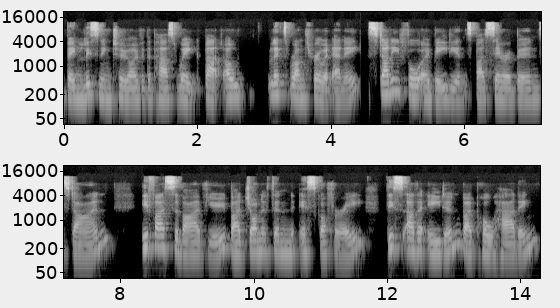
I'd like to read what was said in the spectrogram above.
been listening to over the past week. But I'll Let's run through it, Annie. Study for Obedience by Sarah Bernstein. If I Survive You by Jonathan Escoffery. This Other Eden by Paul Harding.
